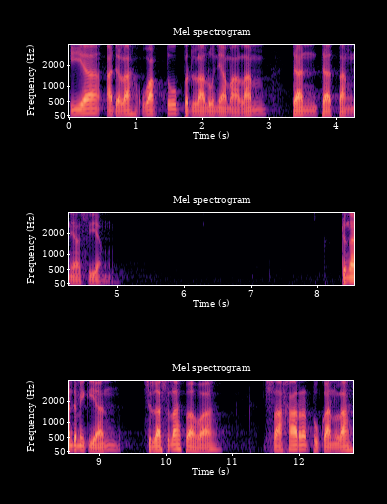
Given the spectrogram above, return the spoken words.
ia adalah waktu berlalunya malam dan datangnya siang. Dengan demikian, jelaslah bahwa sahar bukanlah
